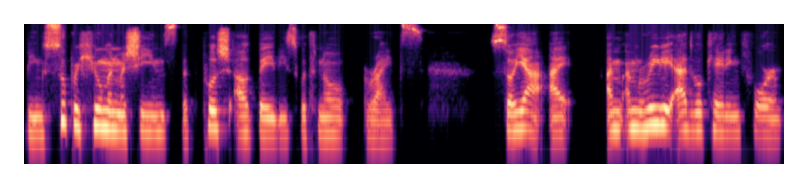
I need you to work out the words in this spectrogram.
being superhuman machines that push out babies with no rights. So yeah, I I'm I'm really advocating for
